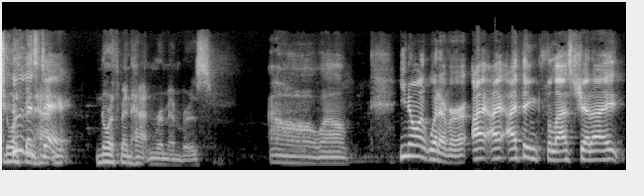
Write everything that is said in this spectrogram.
To North this Manhattan. day. North Manhattan remembers. Oh well, you know what? Whatever. I, I I think the Last Jedi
